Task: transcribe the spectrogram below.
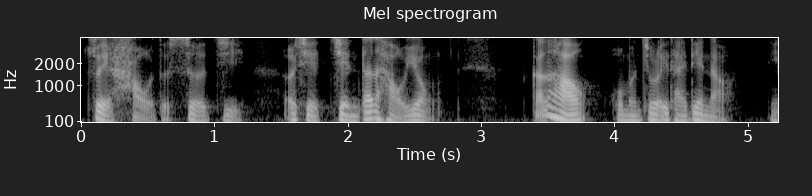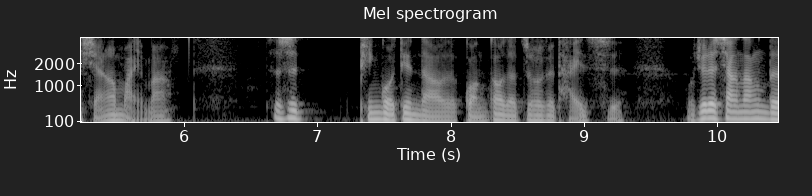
最好的设计，而且简单好用。刚好我们做了一台电脑。你想要买吗？这是苹果电脑广告的最后一个台词，我觉得相当的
